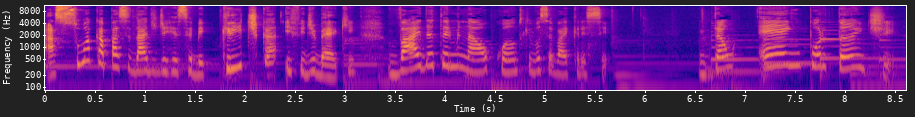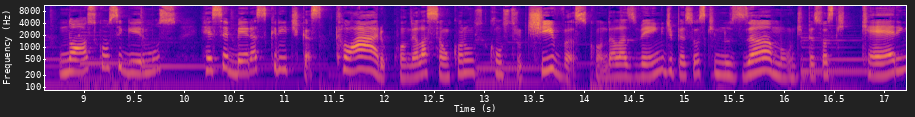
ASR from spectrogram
a sua capacidade de receber crítica e feedback vai determinar o quanto que você vai crescer. Então, é importante nós conseguirmos receber as críticas. Claro, quando elas são construtivas, quando elas vêm de pessoas que nos amam, de pessoas que querem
